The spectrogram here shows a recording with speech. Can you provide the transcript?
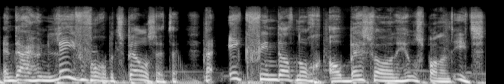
en daar hun leven voor op het spel zetten. Nou, ik vind dat nog al best wel een heel spannend iets.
